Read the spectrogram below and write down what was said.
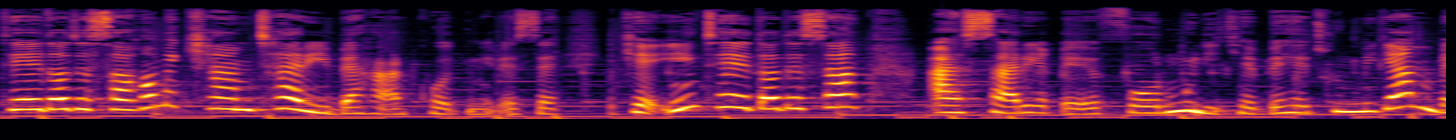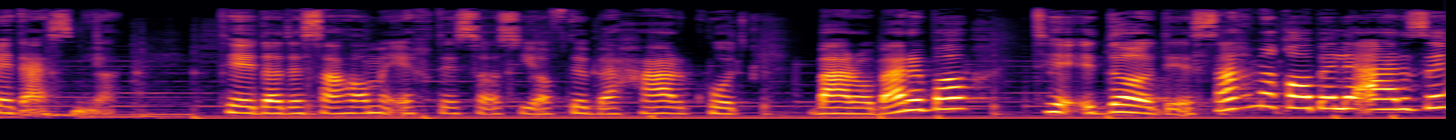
تعداد سهام کمتری به هر کد می‌رسه که این تعداد سهم از طریق فرمولی که بهتون میگم به دست میاد. تعداد سهام اختصاص یافته به هر کد برابر با تعداد سهم قابل عرضه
